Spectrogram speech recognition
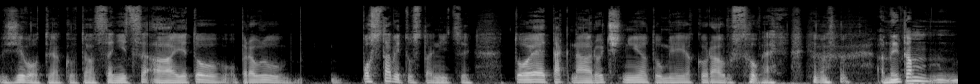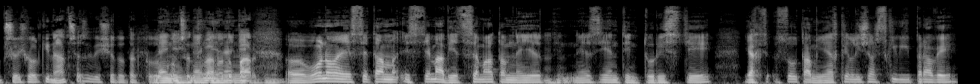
život, jako ta stanice a je to opravdu postavit tu stanici. To je tak náročný a to mě akorát rusové. a není tam příliš velký nátřes, když je to takto koncentrováno do pár dní? Uh, ono, jestli tam i s těma věcema tam neje, mm-hmm. nejezdí jen ty turisti, jak, jsou tam jaké lyžařské výpravy,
